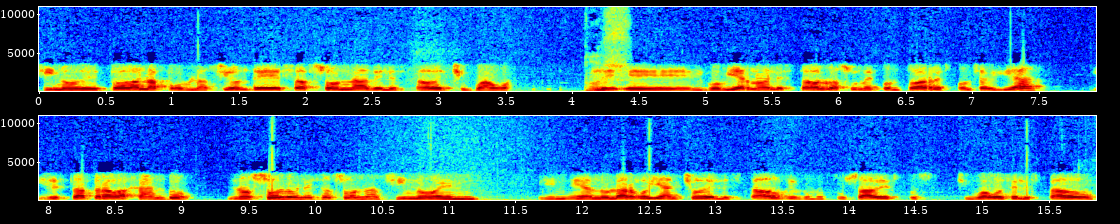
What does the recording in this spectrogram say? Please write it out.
sino de toda la población de esa zona del estado de Chihuahua. Pues eh, el gobierno del estado lo asume con toda responsabilidad y se está trabajando no solo en esa zona, sino en, a lo largo y ancho del estado, que como tú sabes, pues Chihuahua es el estado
